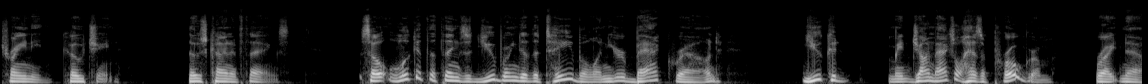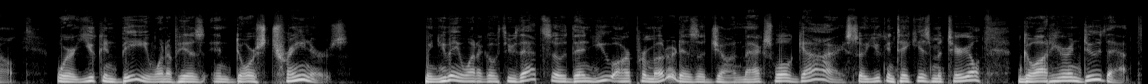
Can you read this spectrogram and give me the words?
training, coaching, those kind of things. So, look at the things that you bring to the table and your background. You could, I mean, John Maxwell has a program right now where you can be one of his endorsed trainers. I mean, you may want to go through that. So then you are promoted as a John Maxwell guy. So you can take his material, go out here and do that.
